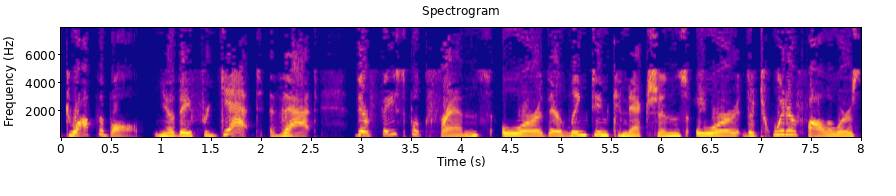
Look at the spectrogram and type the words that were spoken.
drop the ball. You know, they forget that their Facebook friends or their LinkedIn connections or the Twitter followers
